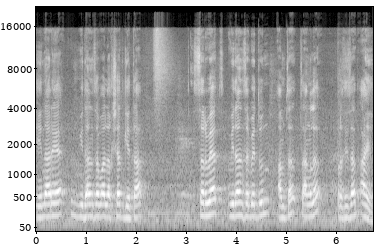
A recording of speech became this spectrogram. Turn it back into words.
येणाऱ्या विधानसभा लक्षात घेता सर्वच विधानसभेतून आमचा चांगला प्रतिसाद आहे.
